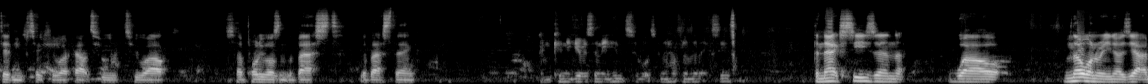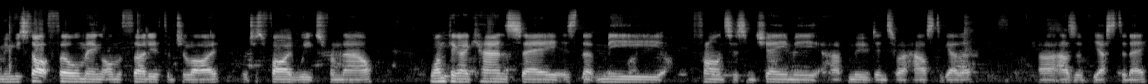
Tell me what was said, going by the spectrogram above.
didn't particularly work out too too well. So it probably wasn't the best the best thing. And can you give us any hints of what's going to happen in the next season? the next season, well, no one really knows yet. I mean, we start filming on the 30th of July, which is five weeks from now. One thing I can say is that me, Francis, and Jamie have moved into a house together uh, as of yesterday.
